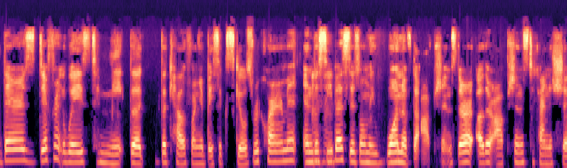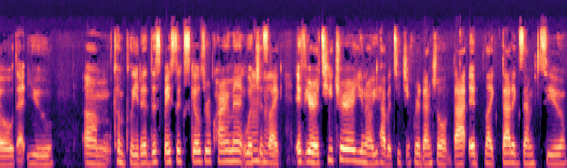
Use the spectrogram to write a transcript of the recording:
there's different ways to meet the the California basic skills requirement and the mm-hmm. CBEST is only one of the options. There are other options to kind of show that you um, completed this basic skills requirement, which mm-hmm. is like if you're a teacher, you know, you have a teaching credential that it like that exempts you.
